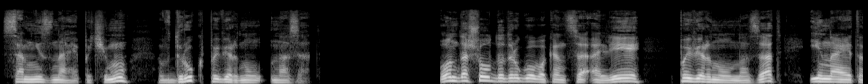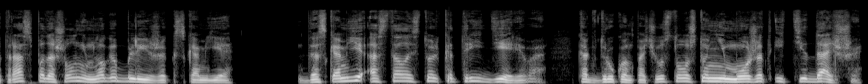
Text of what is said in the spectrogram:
сам не зная почему, вдруг повернул назад. Он дошел до другого конца аллеи, повернул назад и на этот раз подошел немного ближе к скамье. До скамьи осталось только три дерева, как вдруг он почувствовал, что не может идти дальше.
